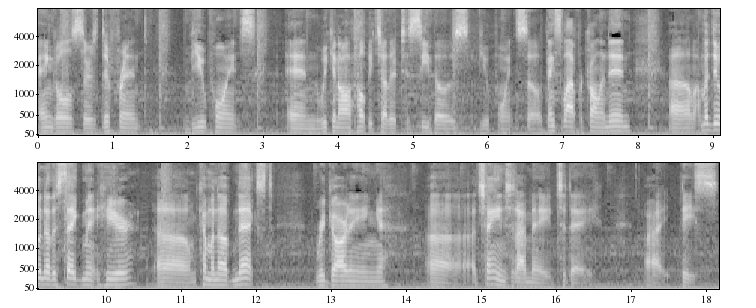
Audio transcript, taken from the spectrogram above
angles. There's different viewpoints and we can all help each other to see those viewpoints. So thanks a lot for calling in. Um, I'm gonna do another segment here um, coming up next regarding uh, a change that I made today. All right, peace.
